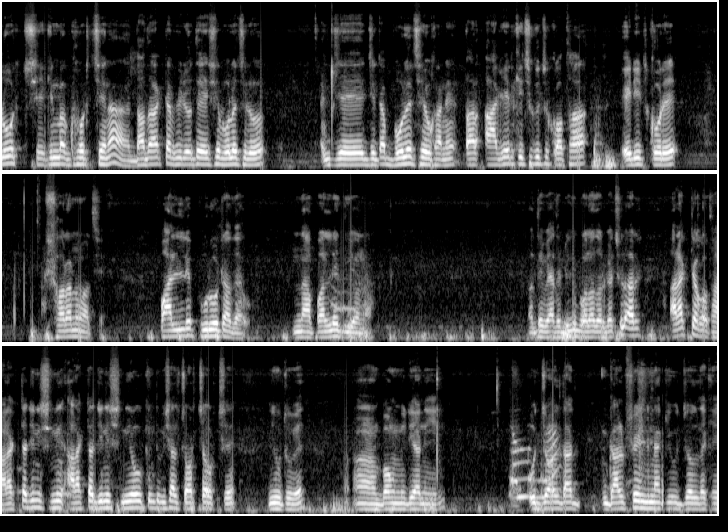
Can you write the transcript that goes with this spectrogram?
লড়ছে কিংবা ঘটছে না, দাদা একটা ভিডিওতে এসে বলেছিল যে যেটা বলেছে ওখানে, তার আগের কিছু কিছু কথা এডিট করে সরানো আছে। পারলে পুরোটা দাও, না পারলে দিও না। অতএব এতটুকু বলা দরকার ছিল। আর আরেকটা কথা আর একটা জিনিস নিয়ে আর একটা জিনিস নিয়েও কিন্তু বিশাল চর্চা উঠছে ইউটিউবে বং মিডিয়া নিয়েই। উজ্জ্বল দার গার্লফ্রেন্ড নাকি উজ্জ্বল দাকে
